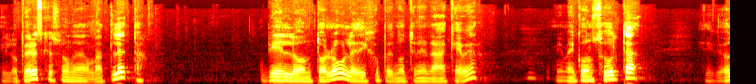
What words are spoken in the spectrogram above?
Y lo peor es que es un atleta. Y el odontólogo le dijo, pues no tiene nada que ver. Y me consulta, y digo,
